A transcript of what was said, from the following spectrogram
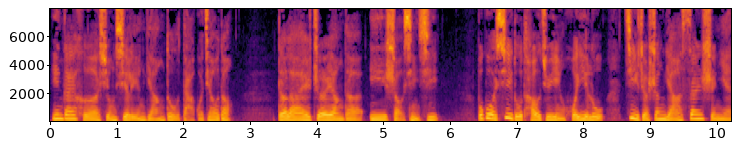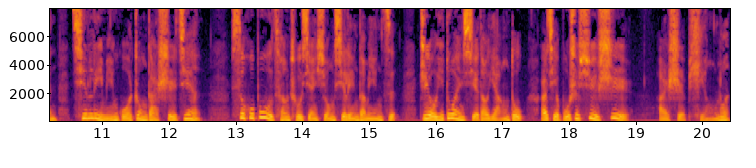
应该和熊希龄、杨度打过交道，得来这样的一手信息。不过，细读陶菊隐回忆录，记者生涯三十年，亲历民国重大事件，似乎不曾出现熊希龄的名字，只有一段写到杨度，而且不是叙事，而是评论。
